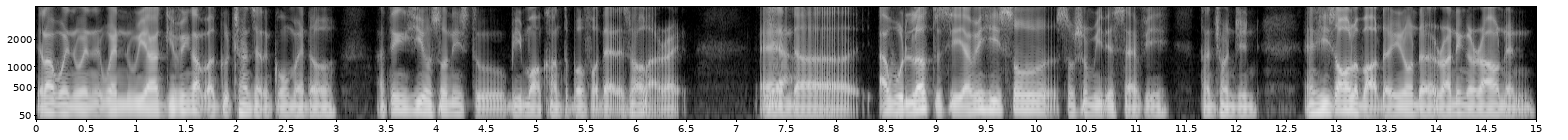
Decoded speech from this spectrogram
you know when when when we are giving up a good chance at a gold medal, I think he also needs to be more accountable for that as well, lah, right? And uh I would love to see I mean he's so social media savvy, Tan Chuan Jin. And he's all about the you know the running around and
